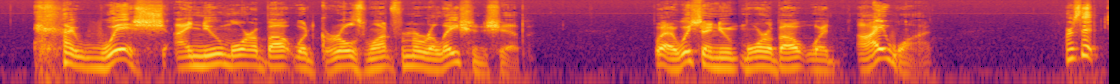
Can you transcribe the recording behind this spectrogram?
I wish I knew more about what girls want from a relationship. Boy, I wish I knew more about what I want. Where's that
